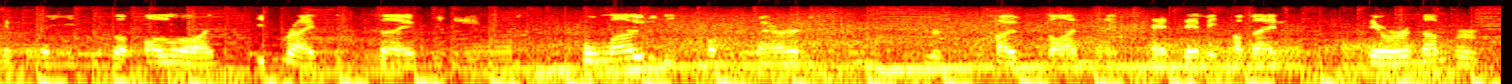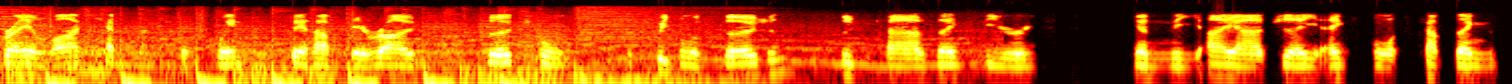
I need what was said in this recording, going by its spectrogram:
heavily in the online sim racing scene, which exploded in popularity during the COVID-19 pandemic. I mean, there were a number of real life categories that went and set up their own virtual equivalent versions, Supercars, X Series, and the ARG Esports Cup being the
